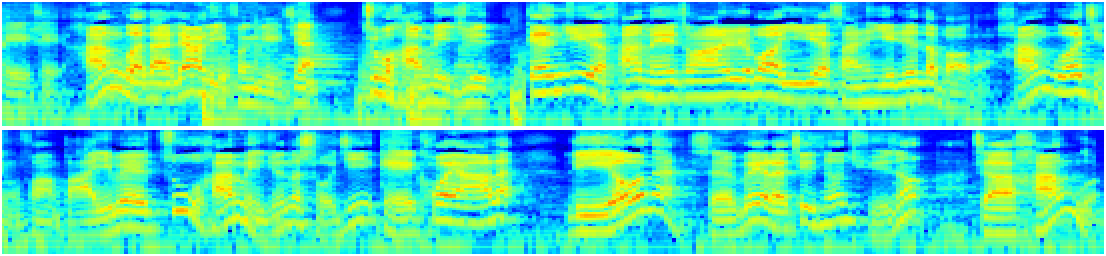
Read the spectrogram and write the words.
嘿嘿，韩国的亮丽风景线，驻韩美军。根据韩媒中东方日报一月三十一日的报道，韩国警方把一位驻韩美军的手机给扣押了，理由呢是为了进行取证啊。这韩国。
